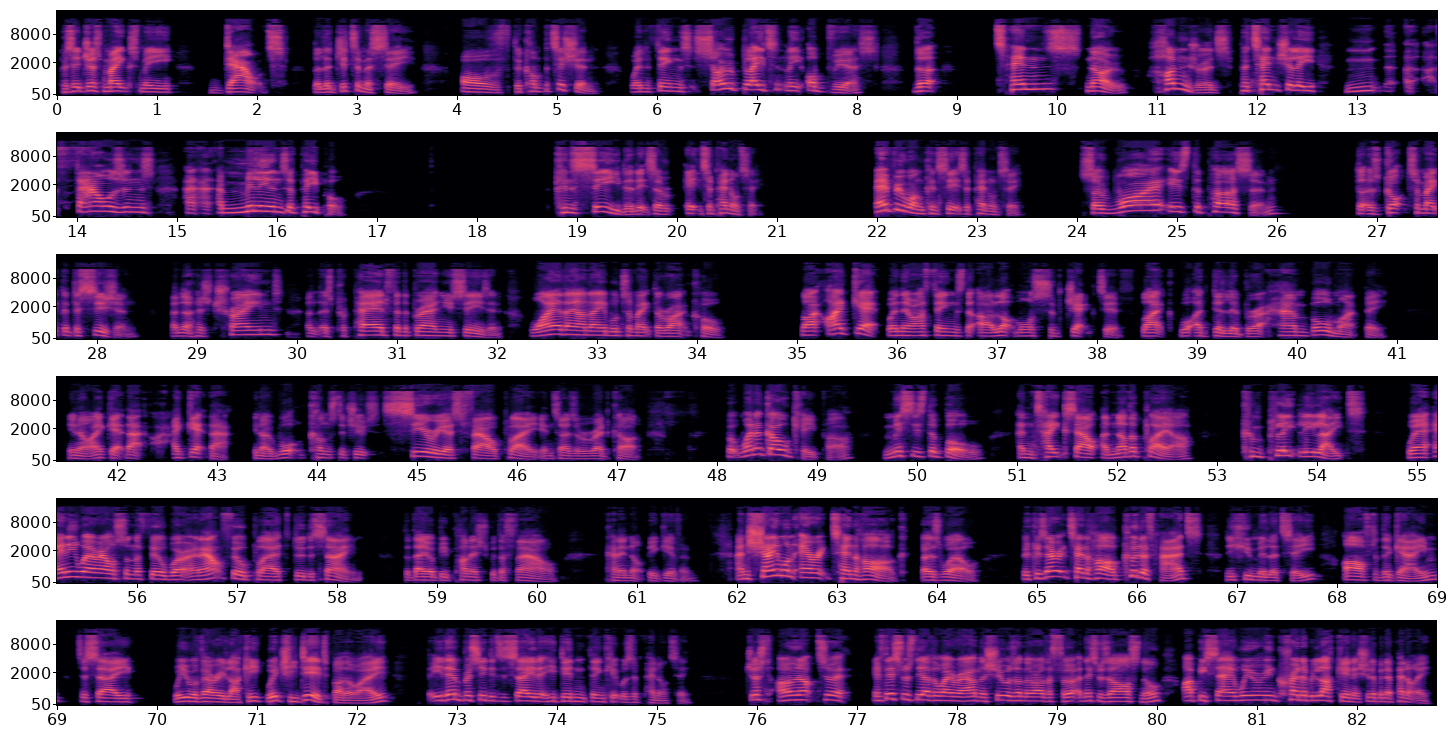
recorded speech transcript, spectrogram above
Because it just makes me doubt the legitimacy of the competition when things so blatantly obvious that tens, no, hundreds, potentially uh, uh, thousands and, and millions of people can see that it's a it's a penalty. Everyone can see it's a penalty. So why is the person that has got to make the decision and that has trained and has prepared for the brand new season, why are they unable to make the right call? Like I get when there are things that are a lot more subjective, like what a deliberate handball might be. You know, I get that. I get that. You know, what constitutes serious foul play in terms of a red card. But when a goalkeeper misses the ball and takes out another player completely late, where anywhere else on the field were an outfield player to do the same, that they would be punished with a foul, can it not be given? And shame on Erik Ten Hag as well, because Erik Ten Hag could have had the humility after the game to say, We were very lucky, which he did, by the way. But he then proceeded to say that he didn't think it was a penalty. Just own up to it. If this was the other way around, the shoe was on the other foot, and this was Arsenal, I'd be saying we were incredibly lucky and it should have been a penalty.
